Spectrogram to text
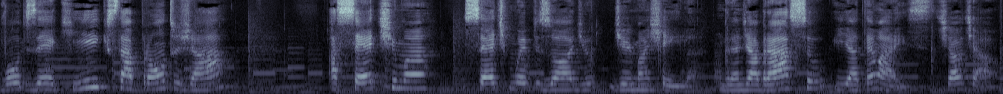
vou dizer aqui que está pronto já a sétima, o sétimo episódio de Irmã Sheila. Um grande abraço e até mais. Tchau, tchau.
